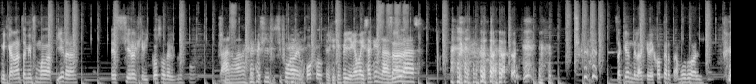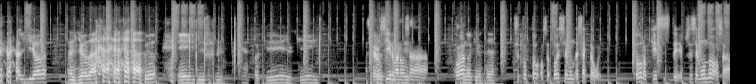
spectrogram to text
Mi carnal también fumaba piedra. Es sí era el cricoso del grupo. Ah, no mames. Que sí, sí fumaba en focos. El que siempre llegaba y saquen las O sea- duras. Saquen de la que dejó tartamudo al, al Yoda. Al Yoda. Ey, sí, sí, sí. Ok, ok. Eso Pero sí, hermano, o sea, toda- no quiero entrar. o sea, todo, todo- o sea, todo ese mundo, exacto, güey. Todo lo que es este, pues ese mundo, o sea,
